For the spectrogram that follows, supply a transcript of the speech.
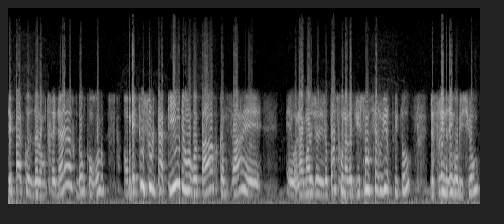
c'est pas à cause de l'entraîneur. Donc on re- on met tout sous le tapis et on repart comme ça et et voilà. Moi je, je pense qu'on aurait dû s'en servir plutôt de faire une révolution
